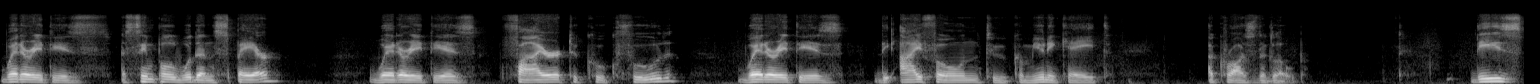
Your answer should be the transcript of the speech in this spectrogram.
Whether it is a simple wooden spare, whether it is fire to cook food, whether it is the iPhone to communicate across the globe. These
